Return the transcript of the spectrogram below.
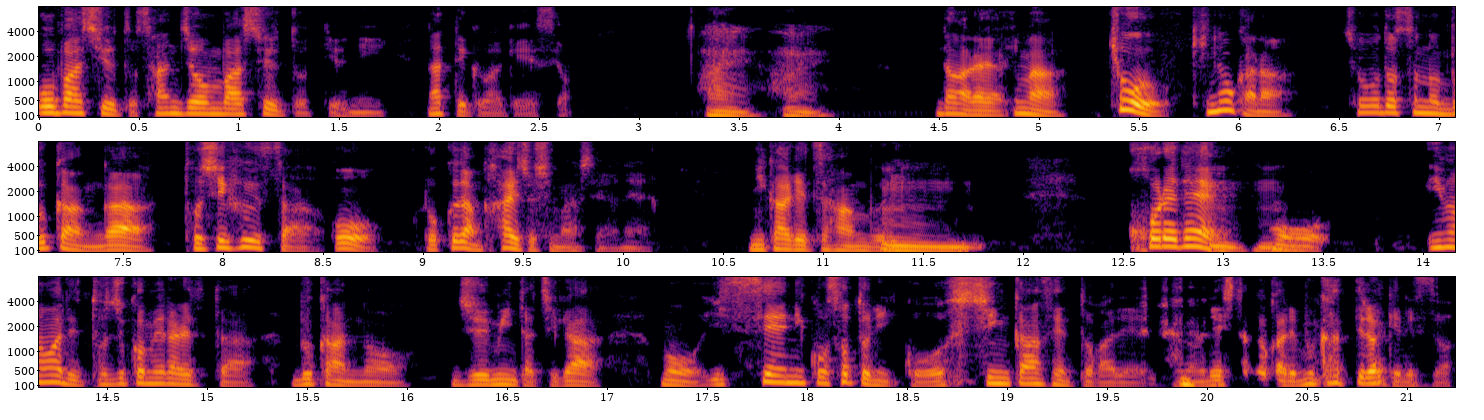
オーバーシュート、3時オーバーシュートっていう風になっていくわけですよ。はい、はい。だから今、今日、昨日かな、ちょうどその武漢が都市封鎖をロックダウン解除しましたよね。2ヶ月半ぶり。うん。これで、もう、今まで閉じ込められてた武漢の住民たちが、もう一斉にこう外にこう新幹線とかで、あの列車とかで向かってるわけですよ。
